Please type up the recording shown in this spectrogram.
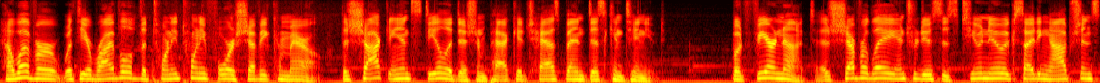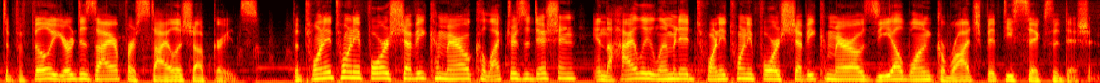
However, with the arrival of the 2024 Chevy Camaro, the Shock and Steel Edition package has been discontinued. But fear not, as Chevrolet introduces two new exciting options to fulfill your desire for stylish upgrades. The 2024 Chevy Camaro Collector's Edition and the highly limited 2024 Chevy Camaro ZL1 Garage 56 Edition.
